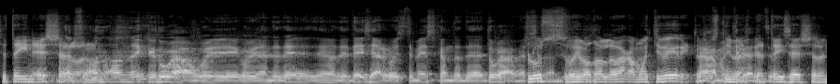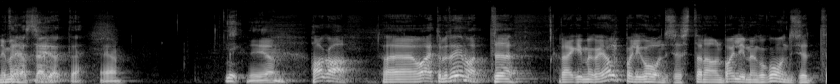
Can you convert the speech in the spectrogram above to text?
see teine ešelon on, on, on ikka tugevam kui, kui nende te, niimoodi teisejärguliste meeskondade tugevam. pluss võivad olla väga motiveeritud väga just nimelt need teise ešeloni mehed. näidata, jah. nii, nii on. aga äh, vahetame teemat räägime ka jalgpallikoondisest, täna on pallimängukoondised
